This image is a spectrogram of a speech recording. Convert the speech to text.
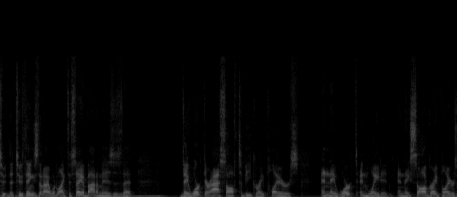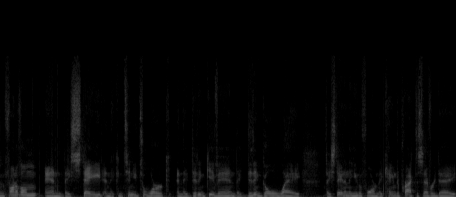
two, the two things that I would like to say about them is is that they worked their ass off to be great players and they worked and waited and they saw great players in front of them and they stayed and they continued to work and they didn't give in they didn't go away they stayed in the uniform they came to practice every day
